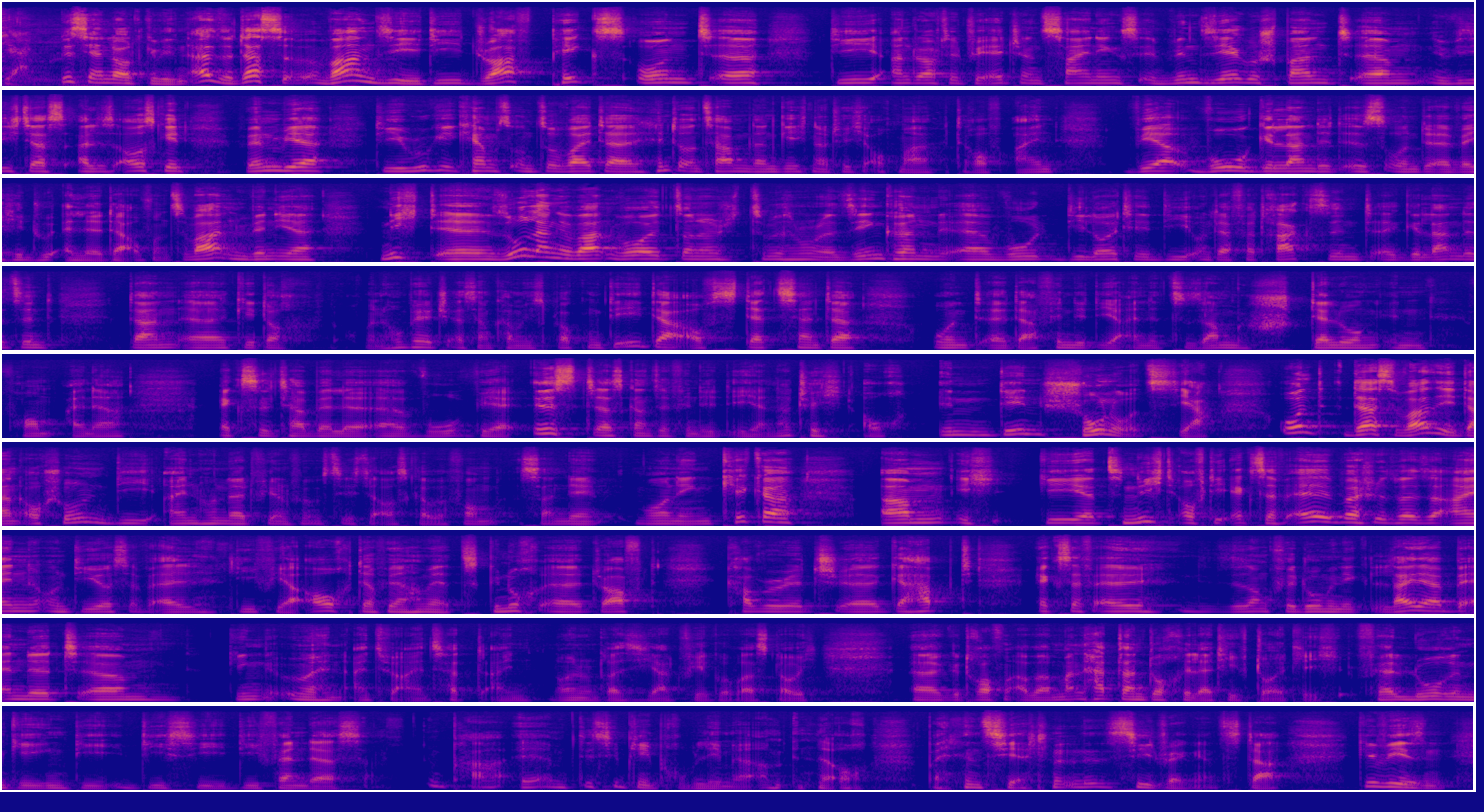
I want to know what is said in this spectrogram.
Ja, bisschen laut gewesen. Also, das waren sie, die Draft Picks und äh, die Undrafted Free Agent Signings. Ich bin sehr gespannt, ähm, wie sich das alles ausgeht. Wenn wir die Rookie Camps und so weiter hinter uns haben, dann gehe ich natürlich auch mal darauf ein, wer wo gelandet ist und äh, welche Duelle da auf uns warten. Wenn ihr nicht äh, so lange warten wollt, sondern zumindest mal sehen können, äh, wo die Leute, die unter Vertrag sind, äh, gelandet sind, dann äh, geht doch meine Homepage smcomicsblog.de, da auf Stat Center und äh, da findet ihr eine Zusammenstellung in Form einer Excel-Tabelle, äh, wo wer ist. Das Ganze findet ihr natürlich auch in den Shownotes. Ja, und das war sie dann auch schon, die 154. Ausgabe vom Sunday Morning Kicker. Ähm, ich gehe jetzt nicht auf die XFL beispielsweise ein und die USFL lief ja auch. Dafür haben wir jetzt genug äh, Draft-Coverage äh, gehabt. XFL, die Saison für Dominik leider beendet. Ähm, ging immerhin 1 für 1, hat ein 39 Yard Field Goal was, glaube ich, äh, getroffen, aber man hat dann doch relativ deutlich verloren gegen die DC Defenders. Ein paar äh, Disziplinprobleme am Ende auch bei den Seattle Sea Dragons da gewesen.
